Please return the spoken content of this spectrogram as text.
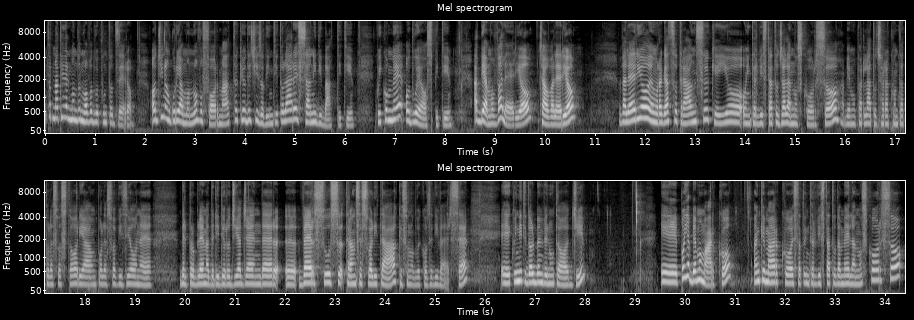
bentornati nel Mondo Nuovo 2.0. Oggi inauguriamo un nuovo format che ho deciso di intitolare Sani Dibattiti. Qui con me ho due ospiti. Abbiamo Valerio. Ciao Valerio. Valerio è un ragazzo trans che io ho intervistato già l'anno scorso. Abbiamo parlato, ci ha raccontato la sua storia, un po' la sua visione del problema dell'ideologia gender eh, versus transessualità, che sono due cose diverse. E quindi ti do il benvenuto oggi. E poi abbiamo Marco, anche Marco è stato intervistato da me l'anno scorso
